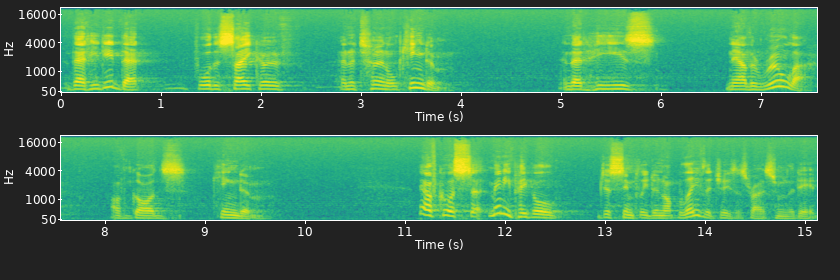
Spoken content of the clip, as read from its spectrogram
that he did that for the sake of an eternal kingdom, and that he is now the ruler of God's kingdom. Now, of course, uh, many people just simply do not believe that Jesus rose from the dead.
